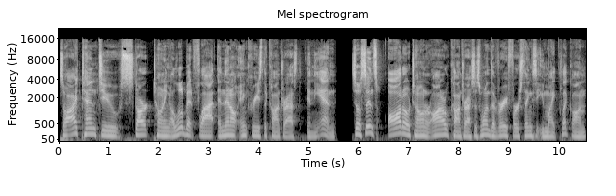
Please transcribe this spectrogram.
So I tend to start toning a little bit flat and then I'll increase the contrast in the end. So since auto tone or auto contrast is one of the very first things that you might click on,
